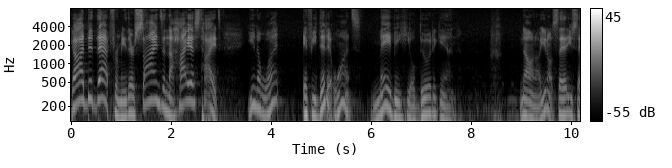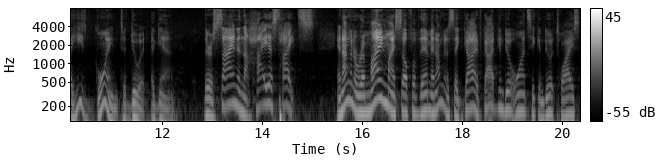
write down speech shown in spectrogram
God did that for me. There's signs in the highest heights. You know what? If He did it once, maybe He'll do it again. No, no, you don't say that. You say He's going to do it again. There's a sign in the highest heights. And I'm going to remind myself of them, and I'm going to say, God, if God can do it once, He can do it twice.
